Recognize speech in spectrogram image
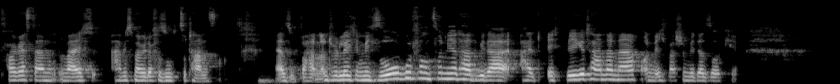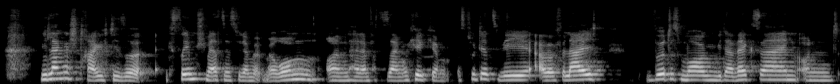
vorgestern war ich, habe ich mal wieder versucht zu tanzen. Ja, super. Hat natürlich nicht so gut funktioniert, hat wieder halt echt wehgetan danach und ich war schon wieder so, okay wie lange trage ich diese extremen Schmerzen jetzt wieder mit mir rum und halt einfach zu sagen, okay, Kim, es tut jetzt weh, aber vielleicht wird es morgen wieder weg sein und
